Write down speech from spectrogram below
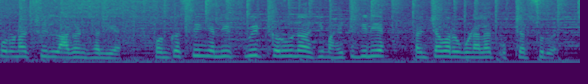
कोरोनाची लागण झाली आहे. पंकज सिंग यांनी ट्विट करून ही माहिती दिली आहे. त्यांच्यावर रुग्णालयात उपचार सुरू आहे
